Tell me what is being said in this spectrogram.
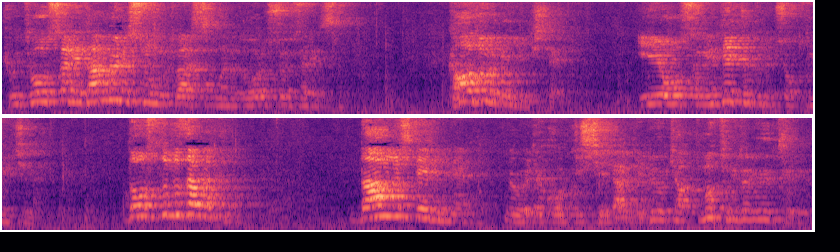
Kötü olsa neden böylesine umut versin bana doğru sözler etsin. Kaldor Beyli işte. İyi olsa ne diye kötülük soksun içine. Dostumuza bakın. Dalmış derinlere. Öyle korkunç şeyler geliyor ki aklıma tüyleri ürperiyor.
